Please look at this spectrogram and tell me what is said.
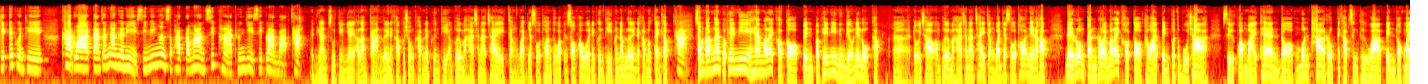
กิจในพื้นที่คาดว่าการจัดงานเทือนี้สีมีเงินสะพัดประมาณ 15ถึง20 ล้านบาทค่ะ เป็นงานสุดยิ่งใหญ่อลังการเลยนะครับผู้ชมครับในพื้นที่อำเภอมหาชนะชัย จังหวัดยโสธรถือว่าเป็นซอฟต์พาวเวอร์ในพื้นที่เพันน้ำเลยนะครับน้องแตงครับค่ะสำหรับงานประเภทนี้แฮมมาไล่เข่าตอกเป็นประเภทนี้หนึ่งเดียวในโลกครับอ่าโดยชาวอำเภอมหาชนะชัยจังหวัดยโสธรนี่แหละครับ ได้ร่วมกันร้อยมาไล่เข่าตอกถวายเป็นพุทธบูชาสื่อความหมายแท่นดอกม่นท่ารบนะครับ ซึ่งถือว่าเป็นดอกไม้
